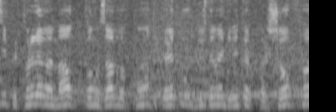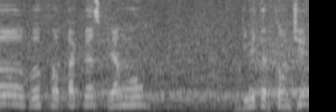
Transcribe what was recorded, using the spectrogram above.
Се прехвърляме малко по-назад в колоната, където виждаме Димитър Пашов в атака спрямо Димитър Тончев.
